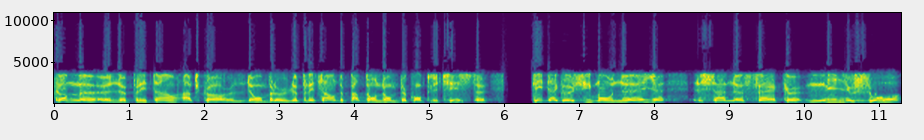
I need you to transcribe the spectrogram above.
comme euh, le prétend, en tout cas, nombre, le prétendent, pardon, nombre de complotistes, pédagogie mon œil, ça ne fait que mille jours,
